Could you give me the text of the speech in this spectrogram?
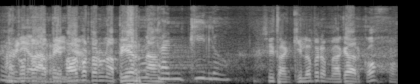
Me, reina. va a cortar una pierna. Tranquilo. Sí, tranquilo, pero me va a quedar cojo.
